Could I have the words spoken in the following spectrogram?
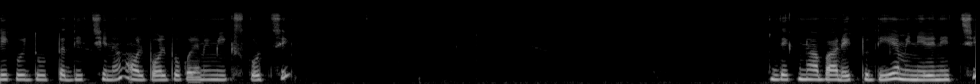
লিকুইড দুধটা দিচ্ছি না, অল্প অল্প করে আমি মিক্স করছি। দেখুন, আবার একটু দিয়ে আমি নেড়ে নিচ্ছি।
